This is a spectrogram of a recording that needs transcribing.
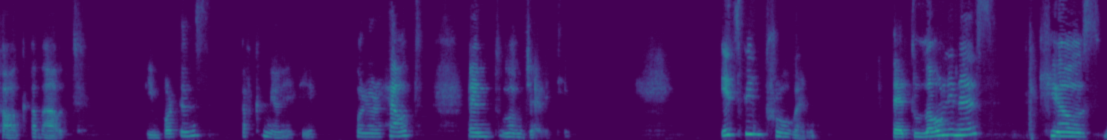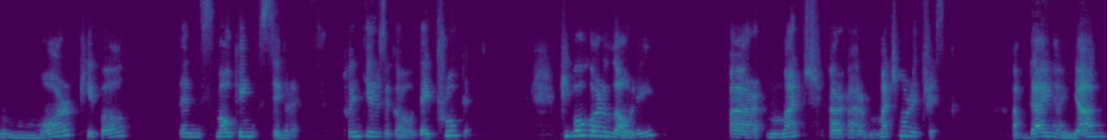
talk about the importance of community for your health and longevity. It's been proven that loneliness kills more people than smoking cigarettes. 20 years ago, they proved it. People who are lonely are much are, are much more at risk of dying a young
